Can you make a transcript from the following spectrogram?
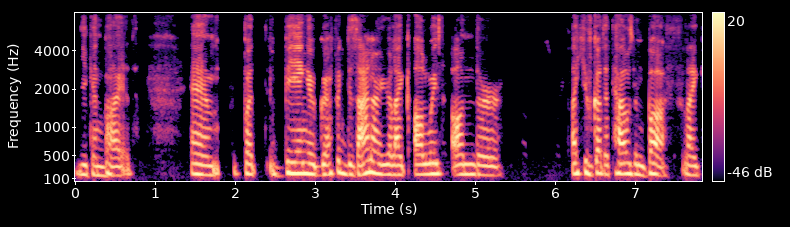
you can buy it." Um, but being a graphic designer, you're like always under, like you've got a thousand boss. Like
